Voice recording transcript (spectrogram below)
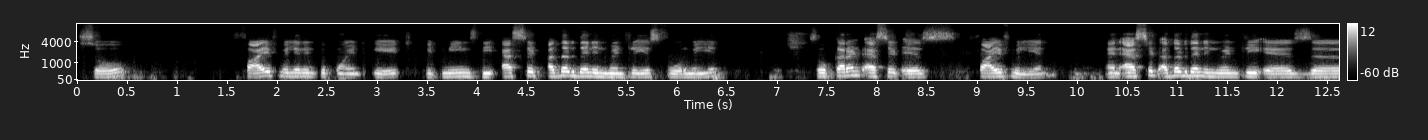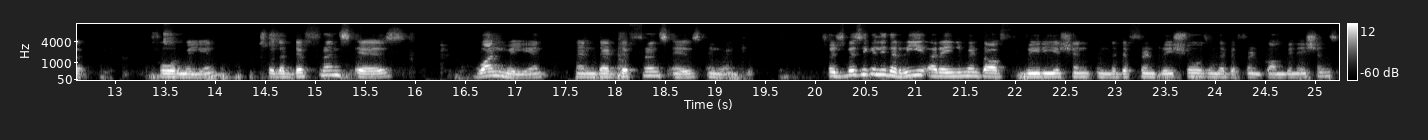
So 5 million into 0.8, it means the asset other than inventory is 4 million. So current asset is 5 million and asset other than inventory is uh, 4 million. So the difference is 1 million and that difference is inventory. So it's basically the rearrangement of variation in the different ratios and the different combinations.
